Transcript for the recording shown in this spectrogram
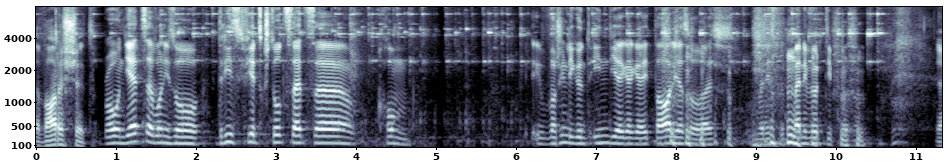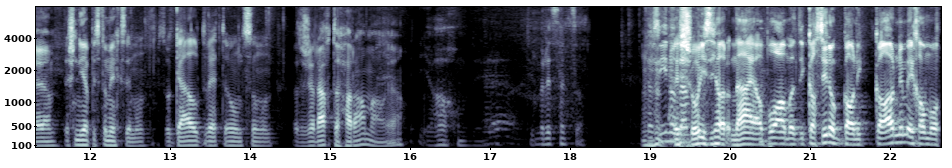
Der wahre Shit. Bro, und jetzt, wo ich so 30, 40 Stutz setze, komm. Wahrscheinlich gönnt Indien gegen Italien, so, weißt du. Wenn ich, wenn ich würde tippen. Ja, ja. Das ist nie etwas für mich gesehen, man. So Geld, Wetten und so, man. Das ist ein rechter Haram auch, ja. Ja, komm, tun wir jetzt nicht so. Casino Das ist schon easy. Nein, aber boah, aber die Casino gar nicht, gar nicht mehr. Ich habe mal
